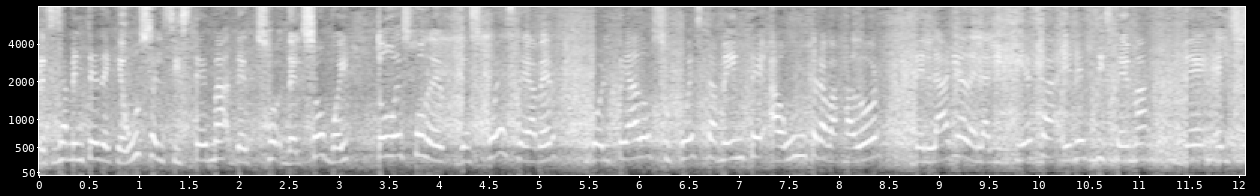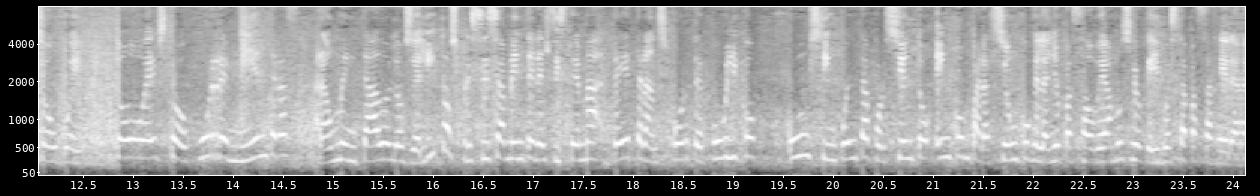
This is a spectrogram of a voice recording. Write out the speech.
precisamente de que use el sistema del subway. Todo esto después de haber golpeado supuestamente a un trabajador del área de la limpieza en el sistema del subway. Todo esto ocurre mientras han aumentado los delitos precisamente en el sistema de transporte público un 50% en comparación con el año pasado. Veamos lo que dijo esta pasajera.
